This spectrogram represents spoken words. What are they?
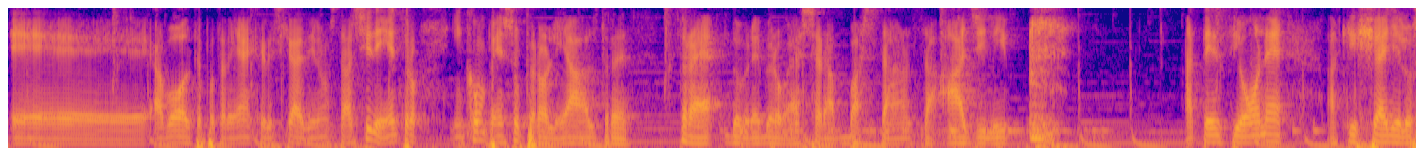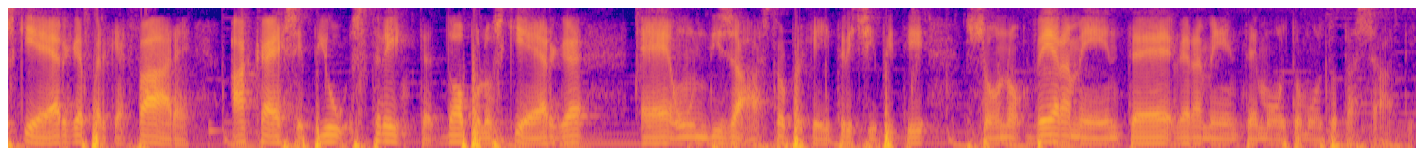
e a volte potrei anche rischiare di non starci dentro, in compenso però le altre tre dovrebbero essere abbastanza agili. Attenzione a chi sceglie lo ski erg perché fare HS più strict dopo lo ski erg è un disastro perché i tricipiti sono veramente veramente molto molto tassati.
